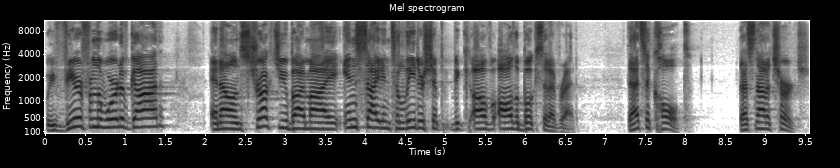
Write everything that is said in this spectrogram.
we veer from the Word of God, and I'll instruct you by my insight into leadership of all the books that I've read. That's a cult. That's not a church.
